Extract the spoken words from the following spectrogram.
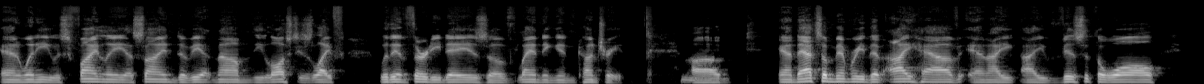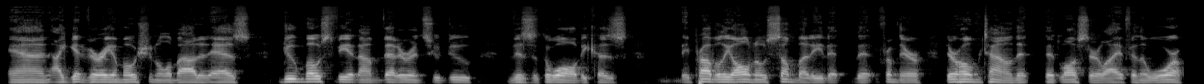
and when he was finally assigned to vietnam he lost his life within 30 days of landing in country mm-hmm. uh, and that's a memory that i have and i i visit the wall and i get very emotional about it as do most vietnam veterans who do visit the wall because they probably all know somebody that that from their their hometown that that lost their life in the war.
